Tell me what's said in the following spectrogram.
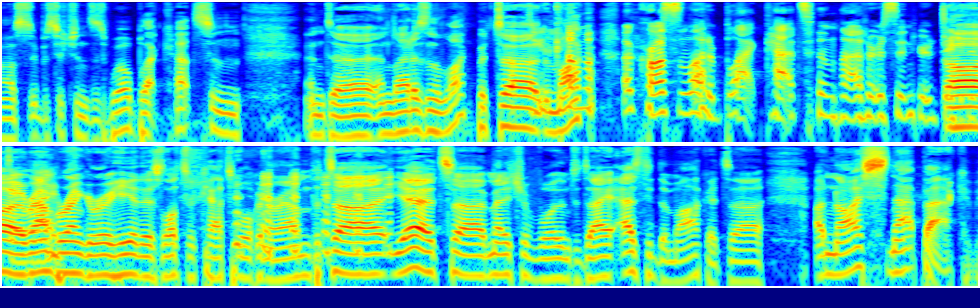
uh, superstitions as well, black cats and and uh, and ladders and the like. But uh, you the come market. across a lot of black cats and ladders in your day Oh, around Barangaroo here, there's lots of cats walking around. But uh, yeah, it's uh, managed to avoid them today, as did the market. Uh, a nice snapback.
